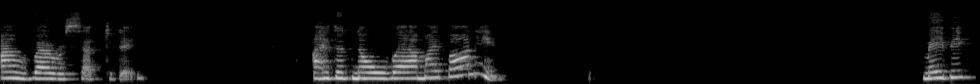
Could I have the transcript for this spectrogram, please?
I'm very sad today. I don't know where my bunny. Maybe,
